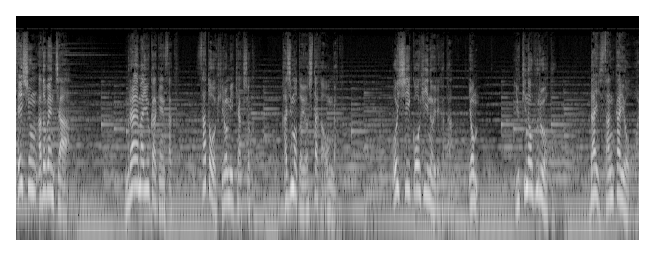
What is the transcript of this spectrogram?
青春アドベンチャー。村山由佳原作。佐藤博美脚色。梶本義孝音楽。美味しいコーヒーの入れ方。4雪の降る音。第3回を終わります。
